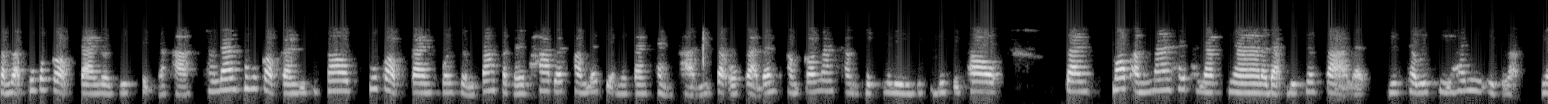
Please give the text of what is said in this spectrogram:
สำหรับผู้ประกอบการโลจิสติกส์นะคะ ทางด้านผู้ประกอบการดิจิทัล ผู้ประกอบการควรเสริมสร้างศักยภาพและความได้เปรียบในการแข่งขัน จากโอกาสด้านความก้าวหน้าทางเทคโนโลยีดิจิทัล การมอบอำนาจให้พนักงานระดับยุทธศาสตร์และยุทธวิธีให้มีอิสระใน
